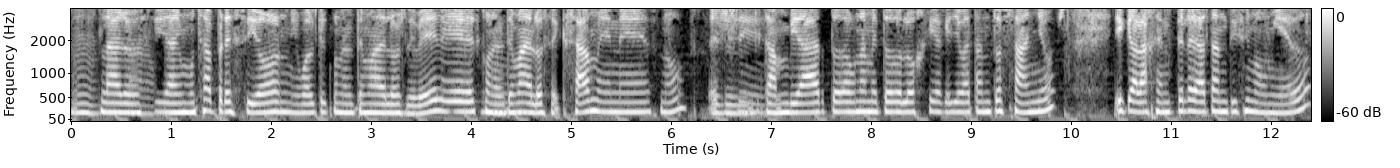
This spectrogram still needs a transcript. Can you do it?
Mm, Claro, sí, hay mucha presión, igual que con el tema de los deberes, con el tema de los exámenes, ¿no? El Sí. cambiar toda una metodología que lleva tantos años y que a la gente le da tantísimo miedo.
